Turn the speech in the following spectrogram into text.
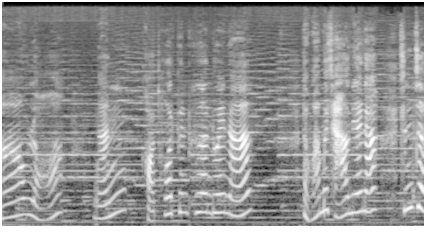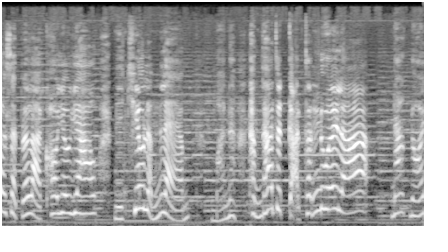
อ้าวเหรอ งั้นขอโทษเพื่อนๆด้วยนะ แต่ว่าเมื่อเช้าเนี้ยนะ ฉันเจอสัตว์ประหลาดคอยาวๆ มีเขี้ยวแหลมๆ มันน่ะทำท่าจะกัดฉันด้วยล่ะนาคน้อย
